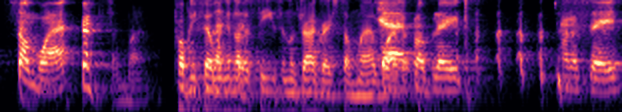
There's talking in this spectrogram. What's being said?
somewhere. somewhere. Probably filming That's another it. season of Drag Race somewhere. yeah, whatever. probably. Honestly.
